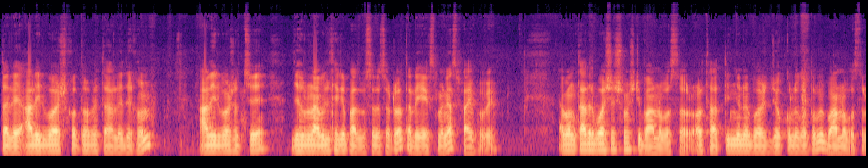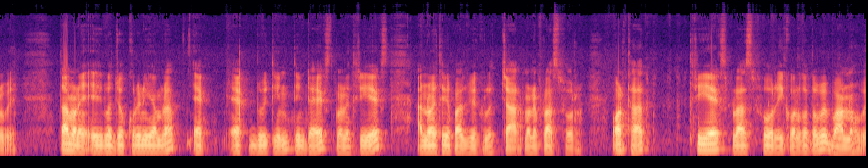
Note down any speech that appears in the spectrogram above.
তাহলে আলীর বয়স কত হবে? তাহলে দেখুন, আলীর বয়স হচ্ছে যেগুলো নাবিল থেকে পাঁচ বছরের ছোট, তাহলে এক্স মাইনাস ফাইভ হবে। এবং তাদের বয়সের সমষ্টি বান্ন বছর। অর্থাৎ তিনজনের বয়স যোগ করলে কত হবে? বান্ন বছর হবে। তার মানে এইগুলো যোগ করে নিয়ে আমরা। এক এক, দুই, তিন, তিনটা এক্স মানে থ্রি এক্স আর নয় থেকে পাঁচ বিয়োগ করলে চার মানে প্লাস ফোর অর্থাৎ three x plus four equal কত হবে? বান্ন হবে।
